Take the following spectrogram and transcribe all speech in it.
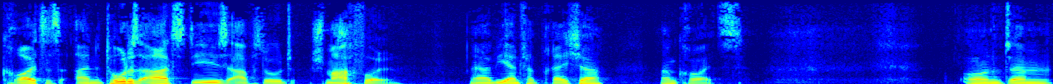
Kreuzes, eine Todesart, die ist absolut schmachvoll. Ja, wie ein Verbrecher am Kreuz. Und ähm,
